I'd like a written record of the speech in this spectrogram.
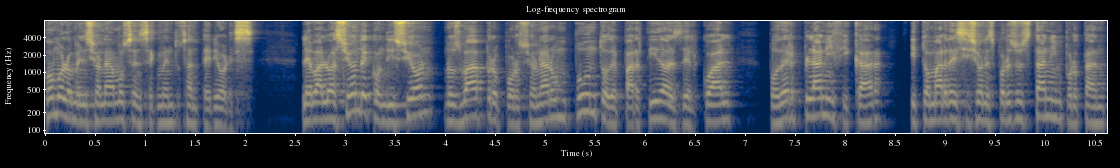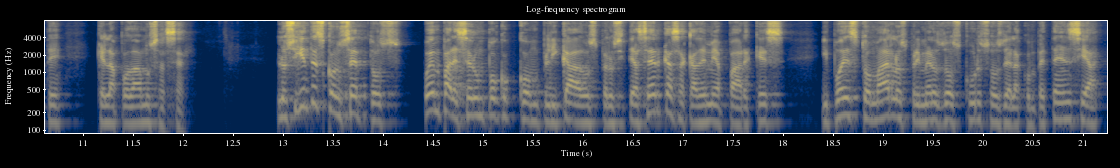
como lo mencionamos en segmentos anteriores. La evaluación de condición nos va a proporcionar un punto de partida desde el cual poder planificar y tomar decisiones. Por eso es tan importante que la podamos hacer. Los siguientes conceptos pueden parecer un poco complicados, pero si te acercas a Academia Parques y puedes tomar los primeros dos cursos de la competencia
